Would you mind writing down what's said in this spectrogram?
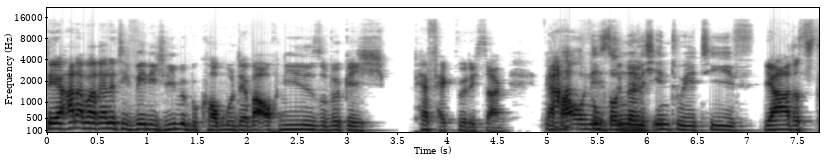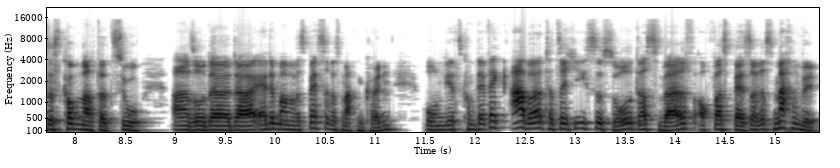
Der hat aber relativ wenig Liebe bekommen und der war auch nie so wirklich perfekt, würde ich sagen. Er hat war auch nicht sonderlich intuitiv. Ja, das, das kommt noch dazu. Also da, da hätte man was Besseres machen können. Und jetzt kommt er weg. Aber tatsächlich ist es so, dass Valve auch was Besseres machen will.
